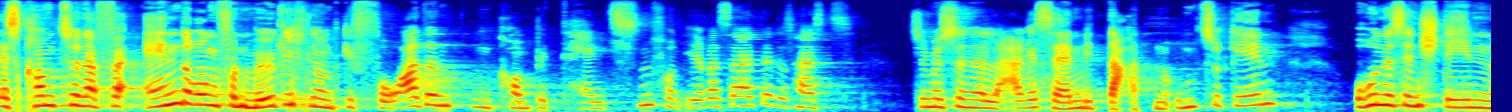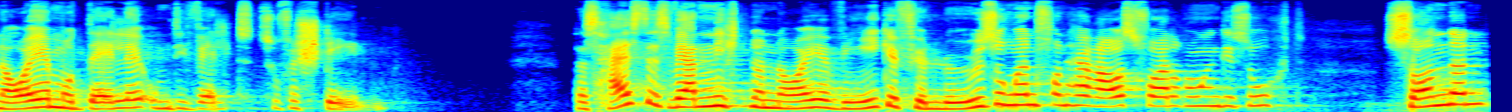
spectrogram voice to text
Es kommt zu einer Veränderung von möglichen und geforderten Kompetenzen von Ihrer Seite. Das heißt, Sie müssen in der Lage sein, mit Daten umzugehen. Und es entstehen neue Modelle, um die Welt zu verstehen. Das heißt, es werden nicht nur neue Wege für Lösungen von Herausforderungen gesucht, sondern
